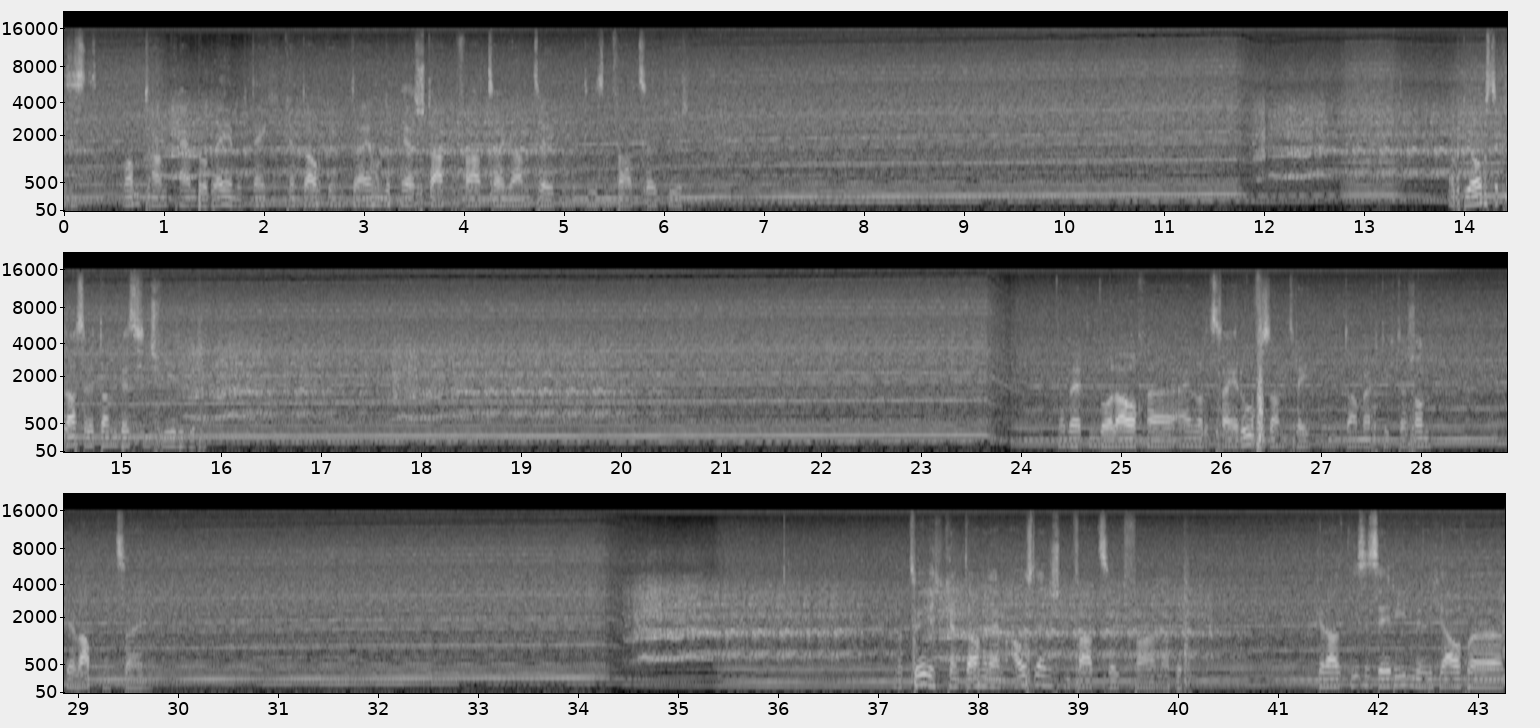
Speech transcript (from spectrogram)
Das ist momentan kein Problem. Ich denke, ich könnte auch gegen 300 PS starke Fahrzeuge antreten mit diesem Fahrzeug hier. Aber die oberste Klasse wird dann ein bisschen schwieriger. Da werden wohl auch äh, ein oder zwei Rufs antreten. Da möchte ich da schon gewappnet sein. Natürlich könnte auch mit einem ausländischen Fahrzeug fahren, aber gerade diese Serien will ich auch äh,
